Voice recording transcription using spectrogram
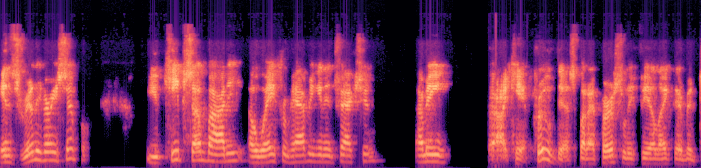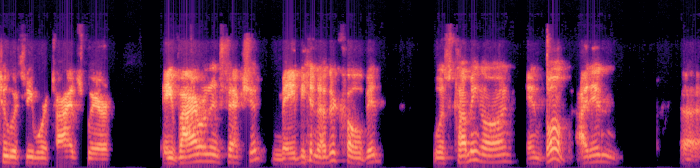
And it's really very simple. You keep somebody away from having an infection. I mean, I can't prove this, but I personally feel like there have been two or three more times where a viral infection, maybe another COVID, was coming on, and boom, I didn't, uh,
